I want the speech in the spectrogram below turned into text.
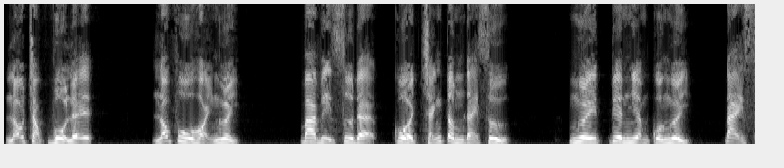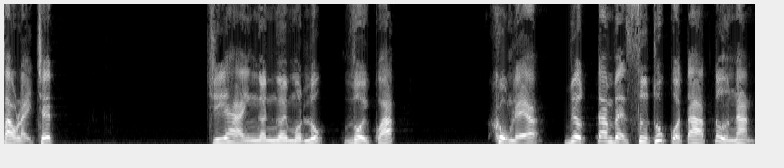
Lão chọc vô lễ. Lão phù hỏi người. Ba vị sư đệ của tránh tầm đại sư. Người tiền nhiệm của người, tại sao lại chết? Chí Hải ngần người một lúc rồi quát. Không lẽ việc tam vệ sư thúc của ta tử nạn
